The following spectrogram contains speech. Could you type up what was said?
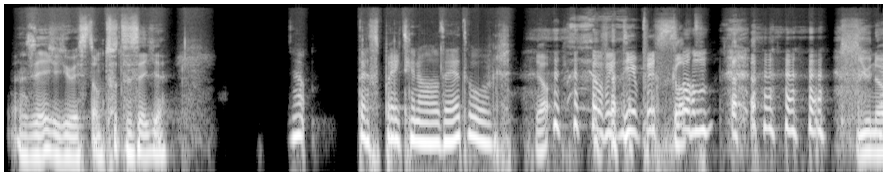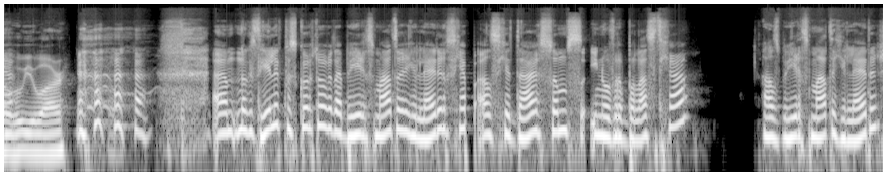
een zegen geweest, om zo te zeggen. Ja, daar spreekt je nog altijd over. Ja. over die persoon. you know who you are. um, nog eens heel even kort over dat beheersmatige leiderschap. Als je daar soms in overbelast gaat, als beheersmatige leider,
